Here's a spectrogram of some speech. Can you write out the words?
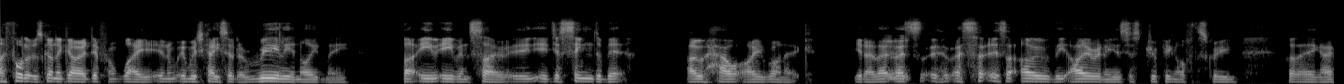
i thought it was going to go a different way in, in which case it really annoyed me but even so it, it just seemed a bit oh how ironic you know, that, that's that's it's a, oh, the irony is just dripping off the screen. But there you go.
